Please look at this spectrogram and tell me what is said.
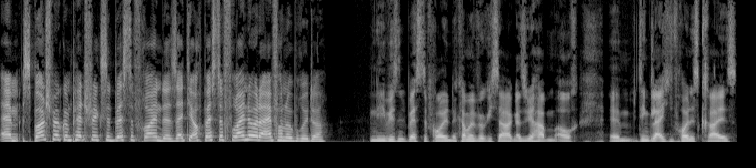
Ähm, SpongeBob und Patrick sind beste Freunde. Seid ihr auch beste Freunde oder einfach nur Brüder? Nee, wir sind beste Freunde, kann man wirklich sagen. Also wir haben auch ähm, den gleichen Freundeskreis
